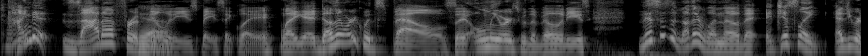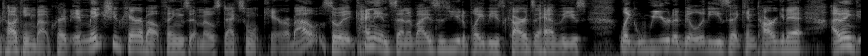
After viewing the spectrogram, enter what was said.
kind of Zada for Yeah. abilities, basically. Like it doesn't work with spells; it only works with abilities. This is another one though that it just like as you were talking about, Craig, it makes you care about things that most decks won't care about. So it kind of incentivizes you to play these cards that have these like weird abilities that can target it. I think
